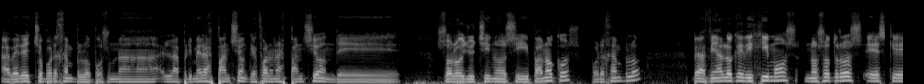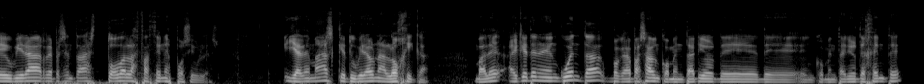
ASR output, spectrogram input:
haber hecho, por ejemplo, pues una la primera expansión que fuera una expansión de solo yuchinos y panocos, por ejemplo, pero al final lo que dijimos nosotros es que hubiera representadas todas las facciones posibles y además que tuviera una lógica, ¿vale? Hay que tener en cuenta, porque ha pasado en comentarios de, en comentarios de gente,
